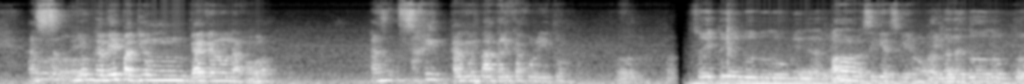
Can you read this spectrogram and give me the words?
Sa- Oo. yung gabi, pag yung gaganon ako, ang sakit, talagang babalik ako rito. Oh. So ito yung dudurugin namin. Oo, sige, sige, okay Pag lang. nadurog to,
